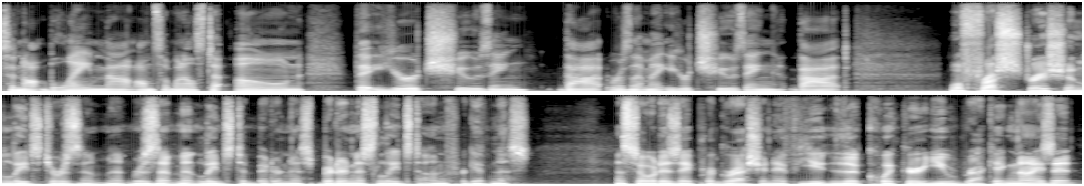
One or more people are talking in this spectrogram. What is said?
To not blame that on someone else, to own that you're choosing that resentment, you're choosing that. Well, frustration leads to resentment. Resentment leads to bitterness. Bitterness leads to unforgiveness. And so it is a progression. If you the quicker you recognize it,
